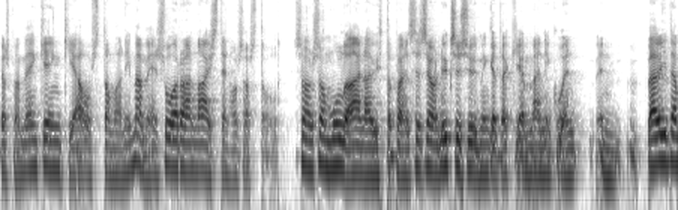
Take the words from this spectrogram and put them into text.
Jos mä menen kenkiä ostamaan, niin mä menen suoraan naisten osastolle. Se on, se on mulle aina yhtä paljon. Se, se on yksi syy, minkä takia mä niin kuin en, en välitä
